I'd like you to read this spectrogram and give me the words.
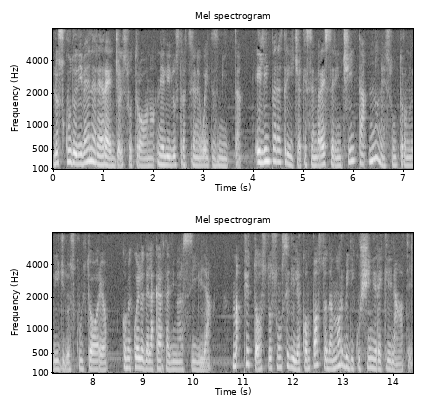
Lo scudo di Venere regge il suo trono nell'illustrazione Waite Smith e l'imperatrice che sembra essere incinta non è su un trono rigido e scultoreo come quello della carta di Marsiglia, ma piuttosto su un sedile composto da morbidi cuscini reclinati.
